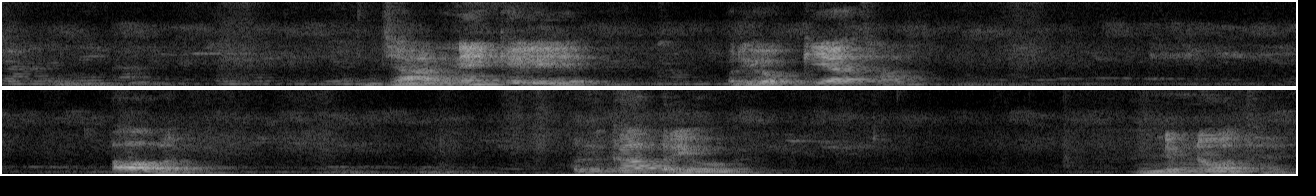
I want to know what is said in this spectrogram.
जानने का जानने के लिए प्रयोग किया था और उनका प्रयोग निम्नवत है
